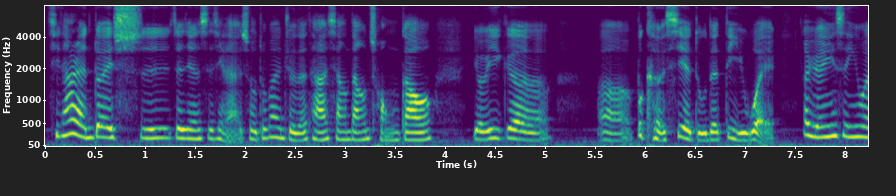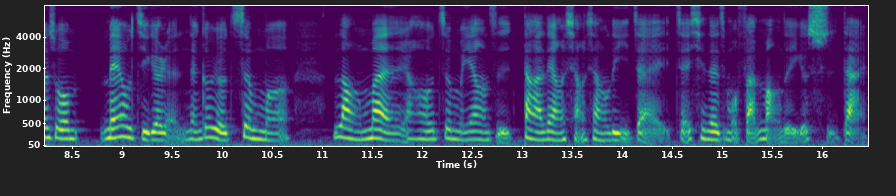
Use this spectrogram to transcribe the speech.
其他人对诗这件事情来说，多半觉得它相当崇高，有一个。呃，不可亵渎的地位。那原因是因为说，没有几个人能够有这么浪漫，然后这么样子大量想象力在，在现在这么繁忙的一个时代，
